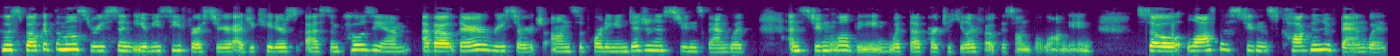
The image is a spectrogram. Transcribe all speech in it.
who spoke at the most recent UBC First Year Educators uh, Symposium about their research on supporting Indigenous students' bandwidth and student well-being with a particular focus on belonging. So loss of students' cognitive bandwidth,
